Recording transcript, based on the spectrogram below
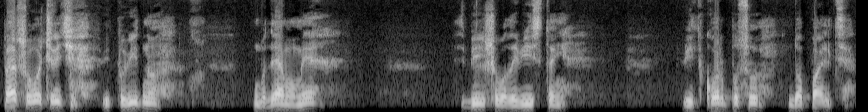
В першу чергу, відповідно, будемо ми збільшували відстань від корпусу до пальця.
